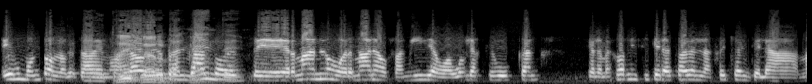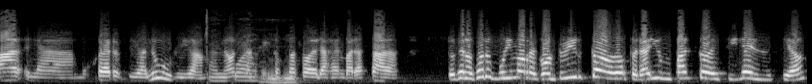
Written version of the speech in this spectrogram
es un montón lo que sabemos. Sí, de otros casos de, hermanos o hermanas o familia o abuelas que buscan, que a lo mejor ni siquiera saben la fecha en que la, la mujer dio a luz, digamos, ¿no? En estos casos de las embarazadas. Entonces nosotros pudimos reconstruir todo, pero hay un pacto de silencio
